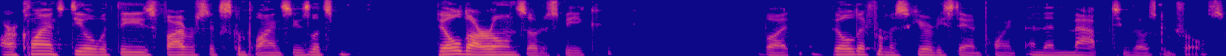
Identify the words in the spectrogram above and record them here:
our clients deal with these five or six compliances? Let's build our own, so to speak, but build it from a security standpoint and then map to those controls?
